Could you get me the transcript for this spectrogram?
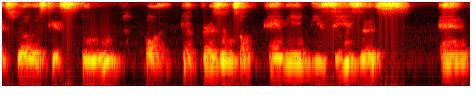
as well as their stool for the presence of any diseases and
